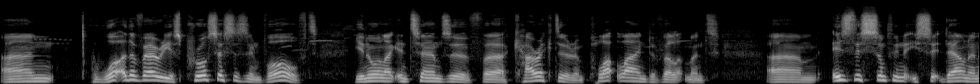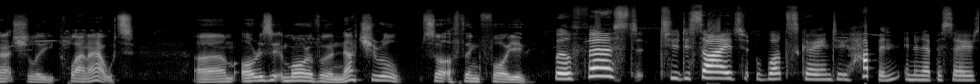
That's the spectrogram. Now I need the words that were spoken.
And what are the various processes involved? You know, like in terms of uh, character and plotline development. Um, is this something that you sit down and actually plan out? Um, or is it more of a natural sort of thing for you? Well, first, to decide what's going to happen in an episode,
